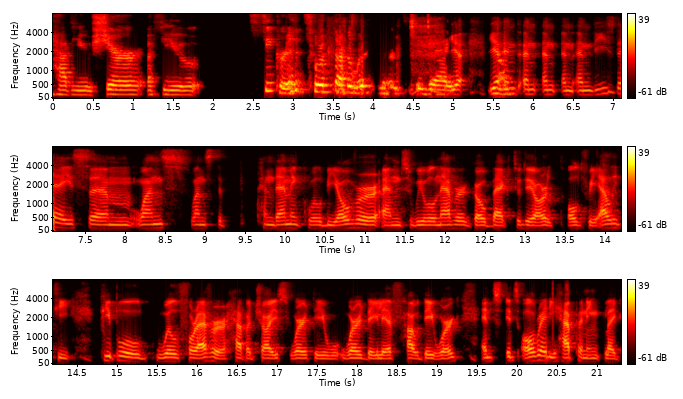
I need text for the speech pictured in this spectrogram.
have you share a few secrets with our listeners today. Yeah, yeah, um, and, and and and and these days, um, once once the pandemic will be over and we will never go back to the old, old reality people will forever have a choice where they where they live how they work. And it's already happening like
